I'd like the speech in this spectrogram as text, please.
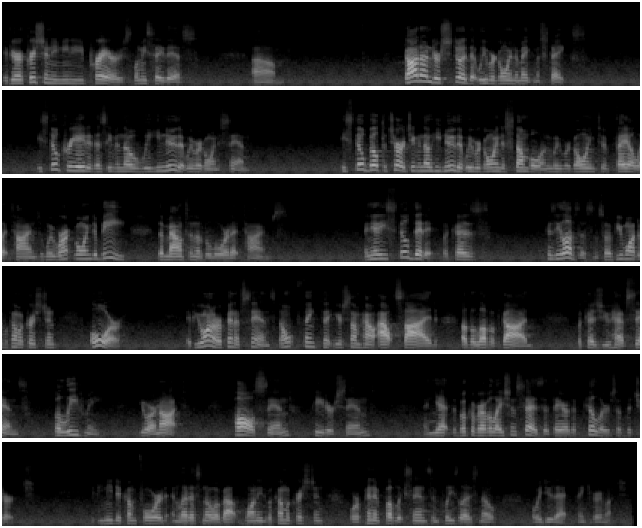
If you're a Christian and you need prayers, let me say this. Um, God understood that we were going to make mistakes. He still created us even though we, He knew that we were going to sin. He still built the church even though He knew that we were going to stumble and we were going to fail at times and we weren't going to be the mountain of the Lord at times. And yet He still did it because, because He loves us. And so if you want to become a Christian, or if you want to repent of sins, don't think that you're somehow outside of the love of God because you have sins. Believe me, you are not. Paul sinned, Peter sinned, and yet the book of Revelation says that they are the pillars of the church. If you need to come forward and let us know about wanting to become a Christian or repent of public sins, then please let us know while we do that. Thank you very much.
